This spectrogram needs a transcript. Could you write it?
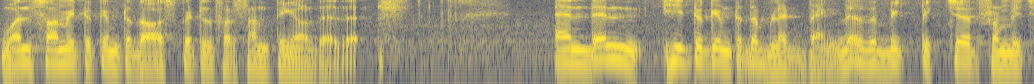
One Swami took him to the hospital for something or the other. And then he took him to the blood bank. There was a big picture from which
